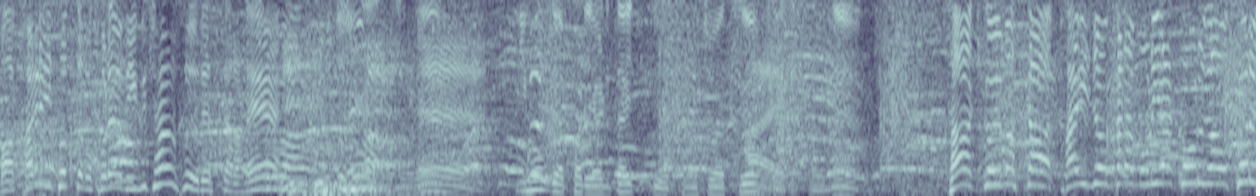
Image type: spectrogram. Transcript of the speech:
まあ彼にとってもこれはビッグチャンスですからね。それは本当そうなんですよね、え日本でやっぱりやりたいっていう気持ちは強いみたいですからね、さあ聞こえますか？会場から森谷コールが起こる。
